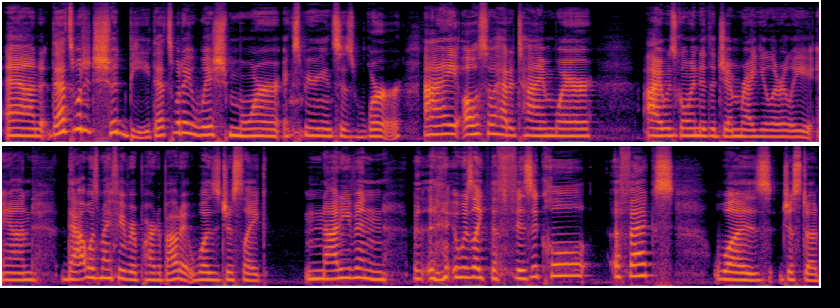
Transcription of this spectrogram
and that's what it should be that's what i wish more experiences were i also had a time where i was going to the gym regularly and that was my favorite part about it was just like not even it was like the physical effects was just a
